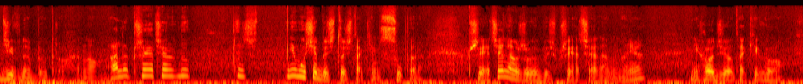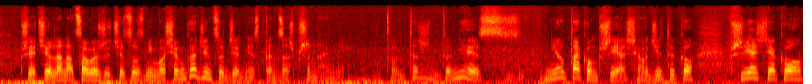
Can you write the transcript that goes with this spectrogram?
dziwny był trochę, no, ale przyjaciel, no, też nie musi być ktoś takim super przyjacielem, żeby być przyjacielem, no nie? Nie chodzi o takiego przyjaciela na całe życie, co z nim 8 godzin codziennie spędzasz przynajmniej. To też to nie jest, nie o taką przyjaźń chodzi, tylko przyjaźń jako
